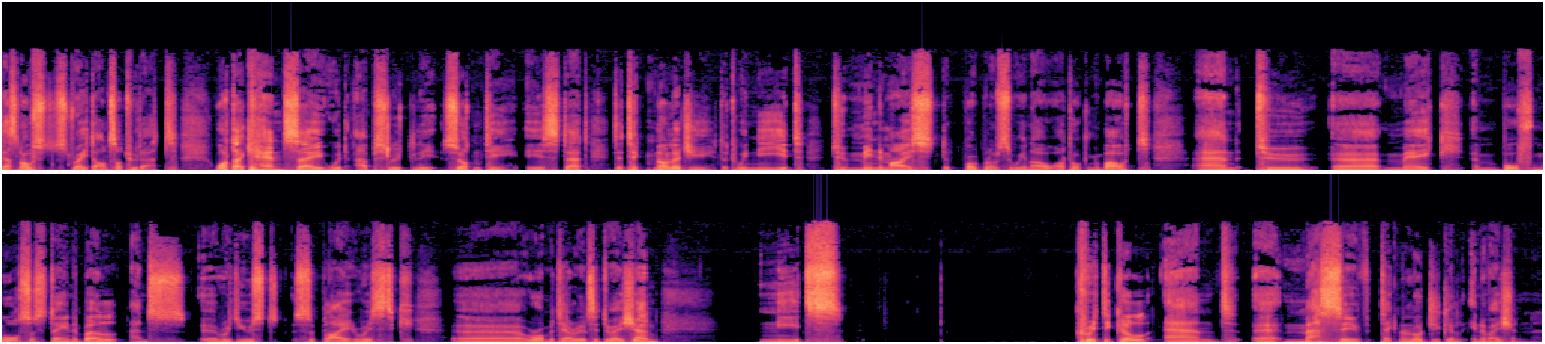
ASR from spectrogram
there's no straight answer to that. What I can say with absolutely certainty is that the technology that we need to minimize the problems we now are talking about and to uh, make um, both more sustainable and uh, reduced supply risk uh, raw material situation needs critical and uh, massive technological innovation.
